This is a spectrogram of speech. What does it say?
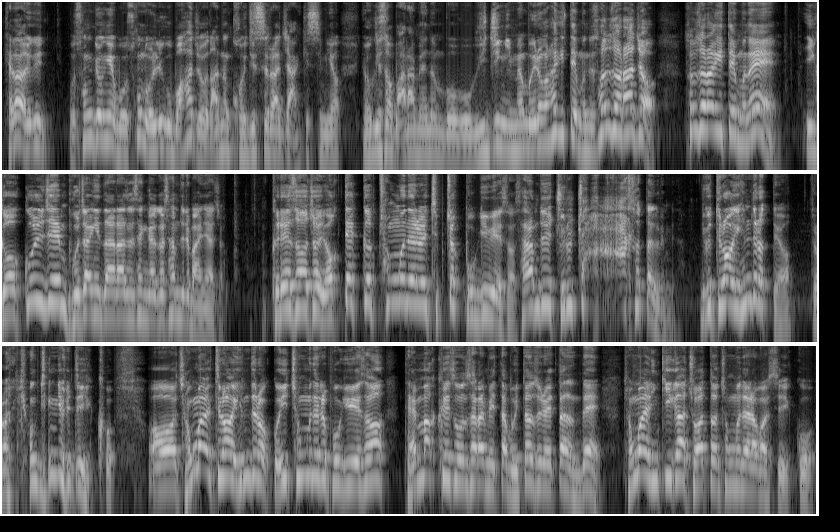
게다가 여기 뭐 성경에 뭐 손 올리고 뭐 하죠. 나는 거짓을 하지 않겠으며 여기서 말하면은 뭐, 뭐 위증이면 뭐 이런 걸 하기 때문에 선설하죠. 선설하기 때문에 이거 꿀잼 보장이다라는 생각을 사람들이 많이 하죠. 그래서 저 역대급 청문회를 직접 보기 위해서 사람들이 줄을 쫙 섰다 그럽니다. 이거 들어가기 힘들었대요. 들어가기 경쟁률도 있고, 어, 정말 들어가기 힘들었고, 이 청문회를 보기 위해서 덴마크에서 온 사람이 있다, 뭐 이딴 소리 했다는데, 정말 인기가 좋았던 청문회라고 할 수 있고,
